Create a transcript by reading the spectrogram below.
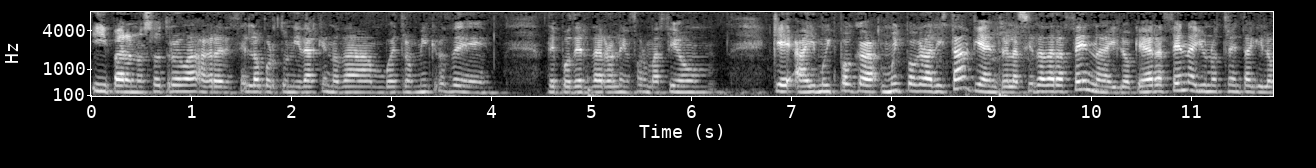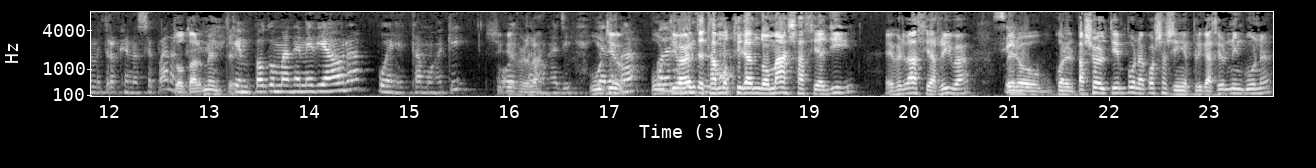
y para nosotros agradecer la oportunidad que nos dan vuestros micros de, poder daros la información que hay muy poca muy poca distancia entre la Sierra de Aracena y lo que es Aracena hay unos 30 kilómetros que nos separan. Totalmente. Que en poco más de media hora pues estamos aquí. Sí que es verdad. últimamente estamos tirando más hacia allí es verdad, hacia arriba, pero con el paso del tiempo, una cosa sin explicación ninguna,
